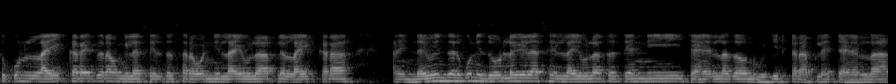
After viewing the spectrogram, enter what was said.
चुकून लाईक करायचं राहून गेलं असेल तर सर्वांनी लाईव्हला आपल्या लाईक करा. आणि नवीन जर कोणी जोडलं गेलं असेल लाईव्हला तर त्यांनी चॅनलला जाऊन व्हिजिट करा. आपल्या चॅनलला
